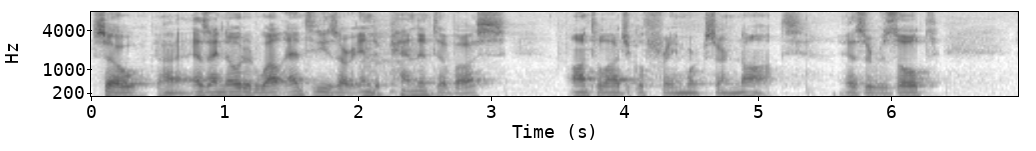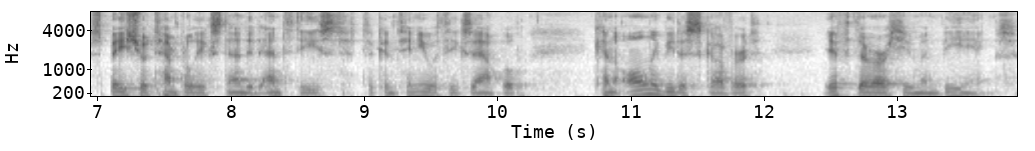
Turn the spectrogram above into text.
So, uh, as I noted, while entities are independent of us, ontological frameworks are not. As a result, spatio-temporally extended entities, to continue with the example, can only be discovered if there are human beings.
